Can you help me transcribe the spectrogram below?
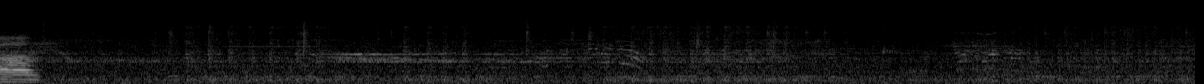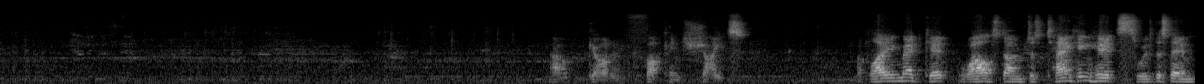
Um. Oh god, and fucking shite. Applying medkit whilst I'm just tanking hits with the stem.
